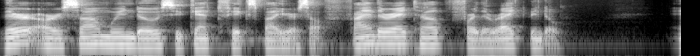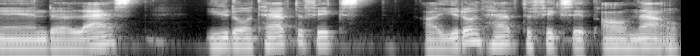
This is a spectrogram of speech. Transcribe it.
There are some windows you can't fix by yourself. Find the right help for the right window. And uh, last, you don't have to fix uh, you don't have to fix it all now.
